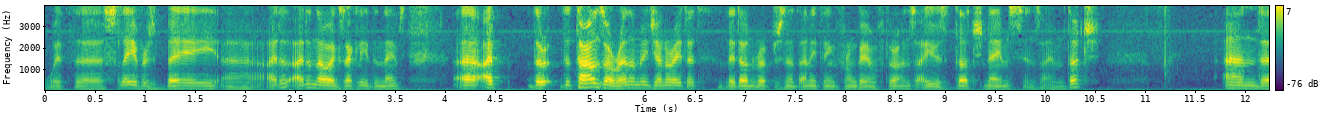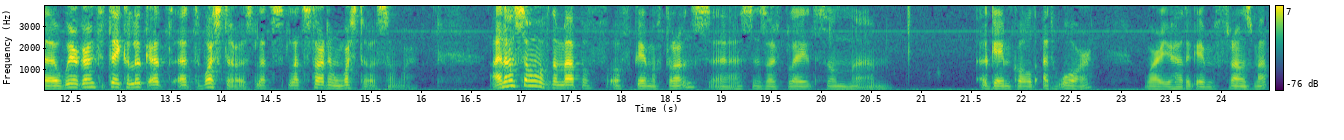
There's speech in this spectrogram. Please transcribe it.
with uh, Slaver's Bay. Uh, I don't I don't know exactly the names. Uh, I the, the towns are randomly generated. They don't represent anything from Game of Thrones. I use Dutch names since I am Dutch. And uh, we're going to take a look at, at Westeros. Let's, let's start in Westeros somewhere. I know some of the map of, of Game of Thrones, uh, since I've played some um, a game called At War, where you had a Game of Thrones map.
